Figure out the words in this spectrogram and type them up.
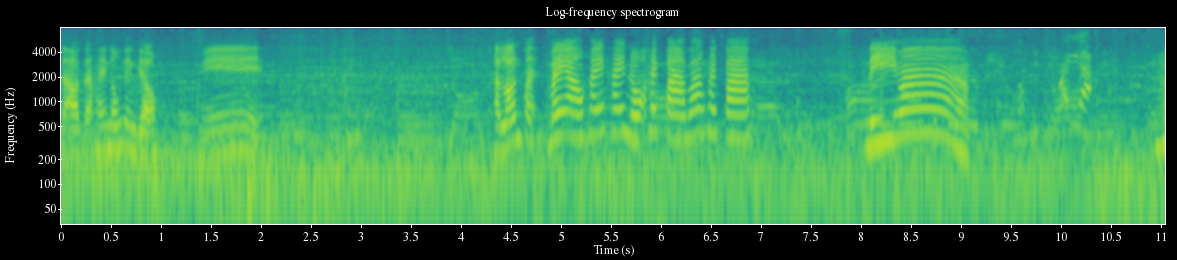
จะเอาแต่ให้นกอย่างเดียว นี่ อะล่อนไปไม่เอาให้ให้นให้ปลาบ้างให้ปลาดีมากเอ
